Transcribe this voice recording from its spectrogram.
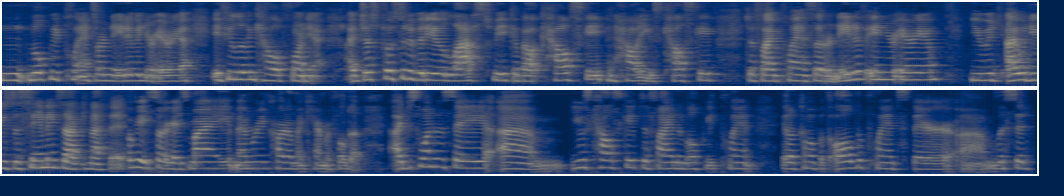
milkweed plants are native in your area if you live in California. I just posted a video last week about Calscape and how to use Calscape to find plants that are native in your area. You would, I would use the same exact method. Okay, sorry guys, my memory card on my camera filled up. I just wanted to say, um, use Calscape to find the milkweed plant. It'll come up with all the plants there um, listed.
